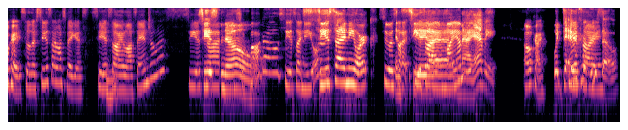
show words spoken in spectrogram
Okay, so there's CSI Las Vegas, CSI Mm-hmm. Los Angeles, CSI CS no. Chicago, CSI New York, CSI New York, CSI, and CSI Miami. Miami Okay. with David CSI. Caruso.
